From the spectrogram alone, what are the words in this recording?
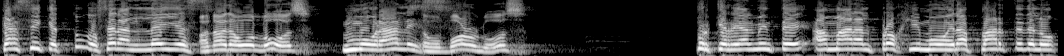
casi que todos eran leyes I know they're all laws, morales, they were moral laws, porque realmente amar al prójimo era parte de lo,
